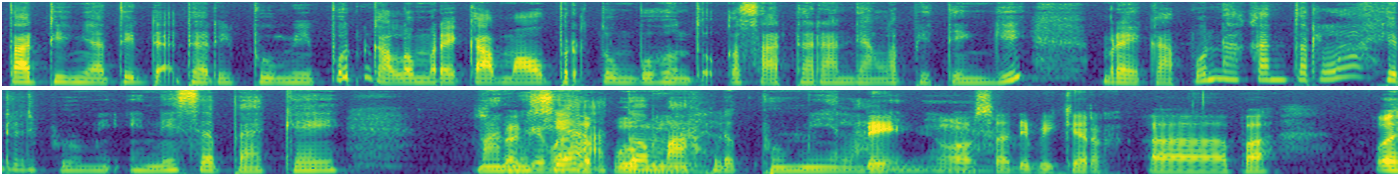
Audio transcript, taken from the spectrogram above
tadinya tidak dari bumi pun kalau mereka mau bertumbuh untuk kesadaran yang lebih tinggi mereka pun akan terlahir di bumi ini sebagai, sebagai manusia makhluk atau bumi. makhluk bumi lainnya. nggak usah dipikir uh, apa Wah,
